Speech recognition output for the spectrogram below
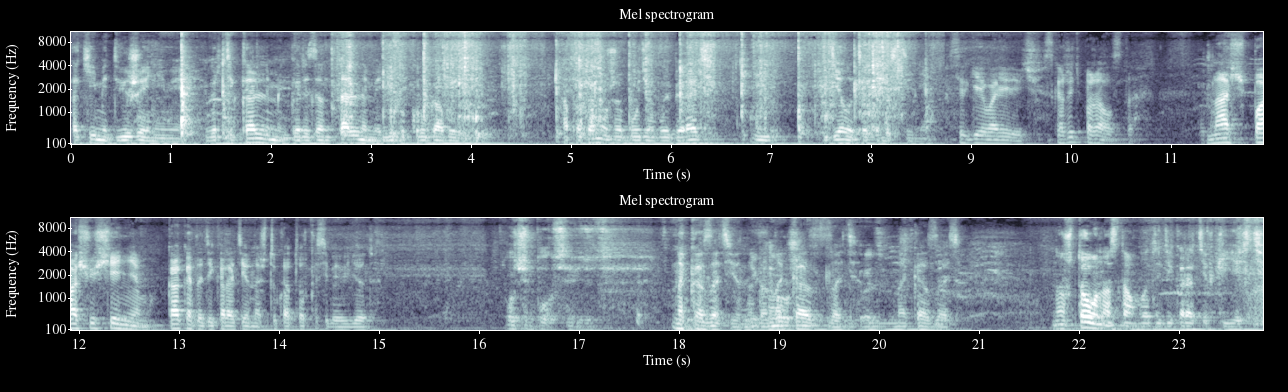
какими движениями, вертикальными, горизонтальными, либо круговыми. А потом уже будем выбирать и делать это на стене. Сергей Валерьевич, скажите, пожалуйста, наш, по ощущениям, как эта декоративная штукатурка себя ведет? Очень плохо себя ведет. Наказать ее надо, наказать, наказать. Ну что у нас там в этой декоративке есть?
